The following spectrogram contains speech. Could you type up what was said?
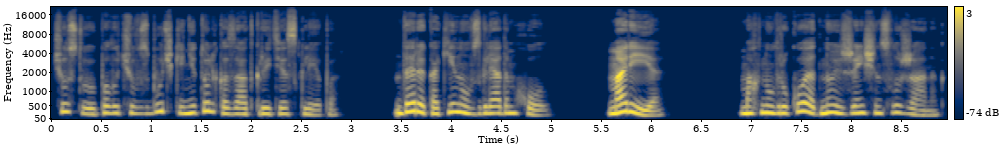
Чувствую, получу взбучки не только за открытие склепа. Дерек окинул взглядом холл. «Мария!» Махнул рукой одной из женщин-служанок.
